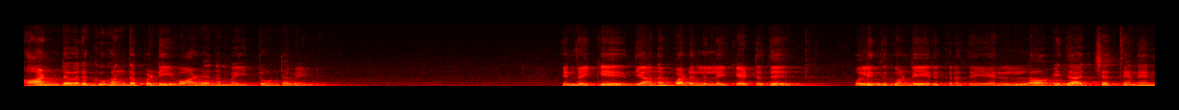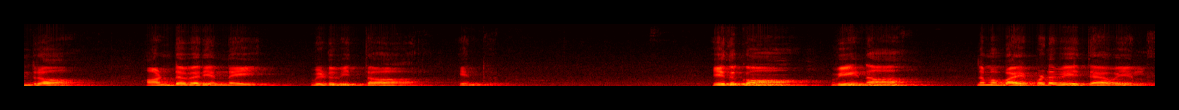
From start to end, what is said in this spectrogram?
ஆண்டவருக்கு உகந்தபடி வாழ நம்மை தூண்ட வேண்டும். இன்றைக்கு தியான பாடலில் கேட்டது ஒலித்து கொண்டே இருக்கிறது எல்லாவித அச்சத்தின் என்றாம் ஆண்டவர் என்னை விடுவித்தார் என்று. எதுக்கும் வீணா நம்ம பயப்படவே தேவையில்லை.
